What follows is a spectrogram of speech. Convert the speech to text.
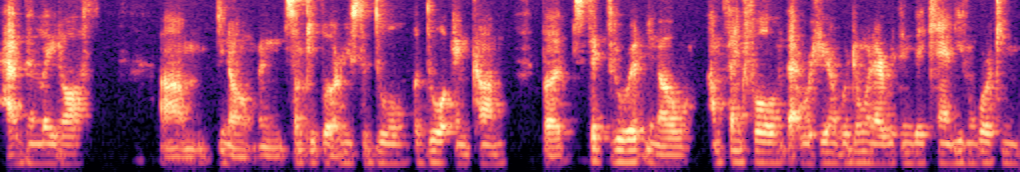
have been laid off. Um, you know, and some people are used to dual a dual income but stick through it. You know, I'm thankful that we're here and we're doing everything they can, even working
